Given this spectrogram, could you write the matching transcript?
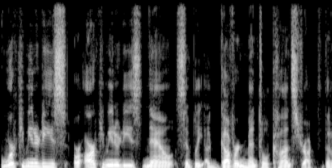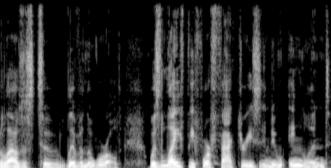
were communities or are communities now simply a governmental construct that allows us to live in the world? Was life before factories in New England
